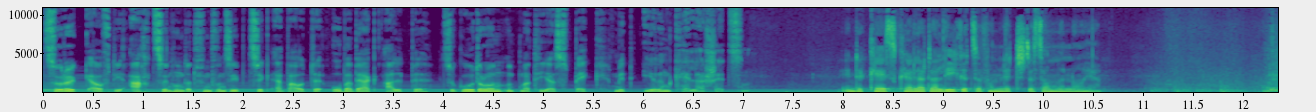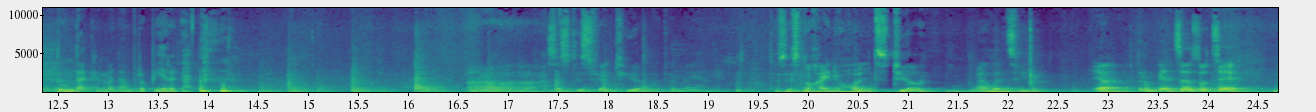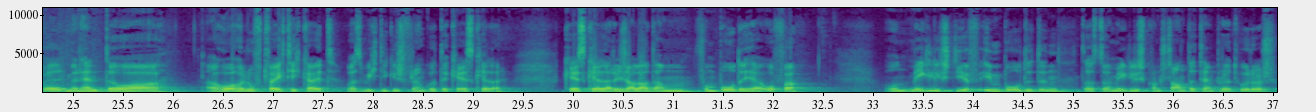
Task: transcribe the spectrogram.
Zurück auf die 1875 erbaute Oberbergalpe zu Gudrun und Matthias Beck mit ihren Kellerschätzen. In der Käsekeller, da liegen sie vom letzten Sommer neu. Und da können wir dann probieren. ah, was ist das für eine Tür? Das ist noch eine Holztür. Ja, Holzriegel. Ja, darum gehen sie so zäh, weil wir haben da eine hohe Luftfeuchtigkeit, was wichtig ist für einen guten Käsekeller. Käsekeller ist alle dann vom Boden her offen und möglichst tief im Boden drin, dass du eine möglichst konstante Temperatur hast.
